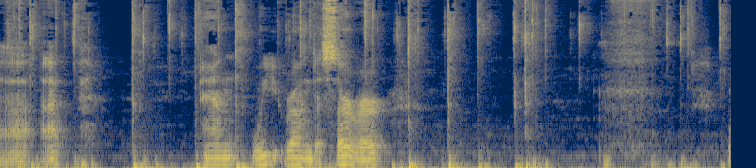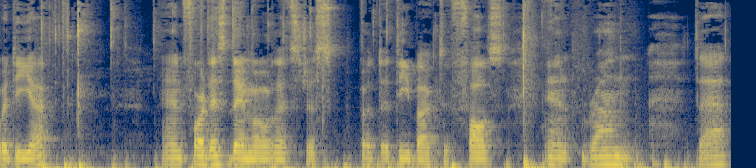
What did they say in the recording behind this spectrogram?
uh, app and we run the server with the app and for this demo let's just put the debug to false and run that.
